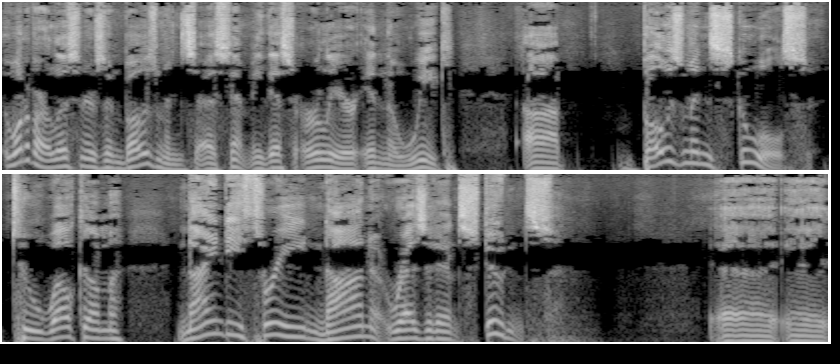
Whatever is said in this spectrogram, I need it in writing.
one of our listeners in Bozeman uh, sent me this earlier in the week. Uh, Bozeman schools to welcome 93 non resident students. Uh, uh,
